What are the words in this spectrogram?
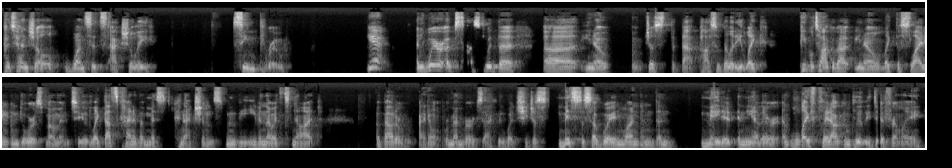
potential once it's actually seen through. Yeah. And we're obsessed with the, uh, you know, just that, that possibility. Like people talk about, you know, like the sliding doors moment too. Like that's kind of a missed connections movie, even though it's not about a I don't remember exactly what she just missed a subway in one and then made it in the other and life played out completely differently.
